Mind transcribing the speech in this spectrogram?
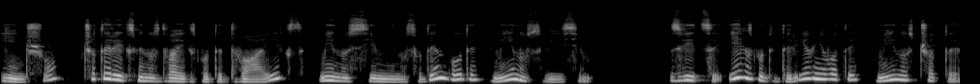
іншу. 4х-2х буде 2х, мінус 7 мінус 1 буде мінус 8. Звідси х буде дорівнювати мінус 4.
